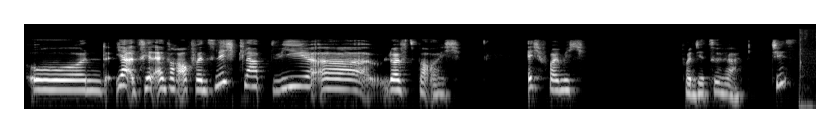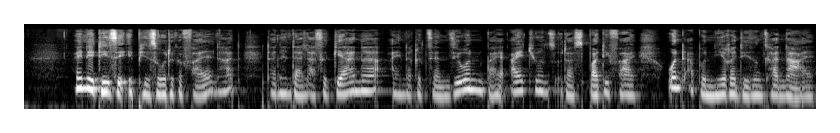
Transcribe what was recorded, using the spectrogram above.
Und ja, erzählt einfach auch, wenn es nicht klappt, wie äh, läuft's bei euch. Ich freue mich, von dir zu hören. Tschüss. Wenn dir diese Episode gefallen hat, dann hinterlasse gerne eine Rezension bei iTunes oder Spotify und abonniere diesen Kanal.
